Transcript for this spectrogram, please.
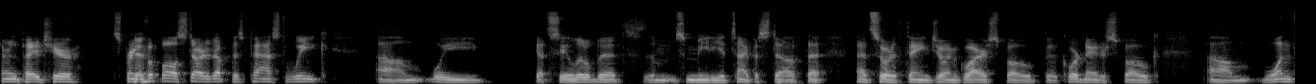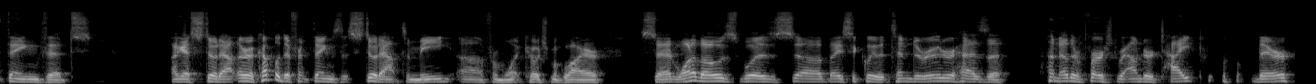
turn the page here. Spring football started up this past week. Um, we got to see a little bit some some media type of stuff that that sort of thing. Joey McGuire spoke, the coordinator spoke. Um, one thing that I guess stood out. There are a couple of different things that stood out to me uh, from what Coach McGuire said. One of those was uh, basically that Tim DeRuyter has a another first rounder type there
